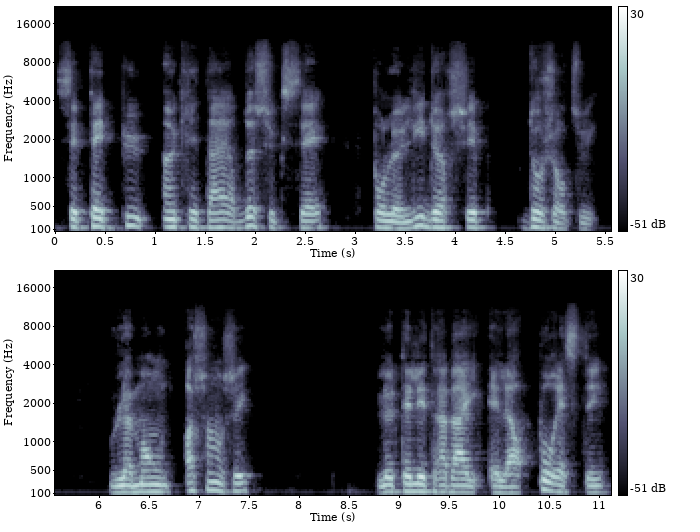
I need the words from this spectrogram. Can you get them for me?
c'est peut-être plus un critère de succès pour le leadership d'aujourd'hui. Le monde a changé. Le télétravail est là pour rester.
